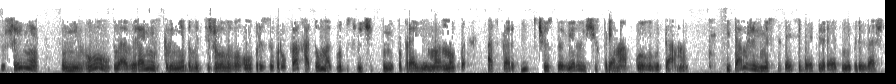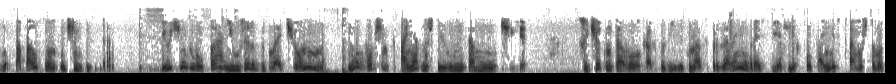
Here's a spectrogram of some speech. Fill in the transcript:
удушения, у него, у главы Раменского, не было тяжелого образа в руках, а то могло бы случиться непоправимо. Он мог бы оскорбить чувство верующих прямо об голову дамы. И там же в Мерседесе бы это, вероятно, не произошло. Попался он очень быстро. И очень глупо, и уже разоблачен. Ну, в общем-то, понятно, что его никому учили. С учетом того, как выглядит у нас образование в России, это легко понять, потому что вот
